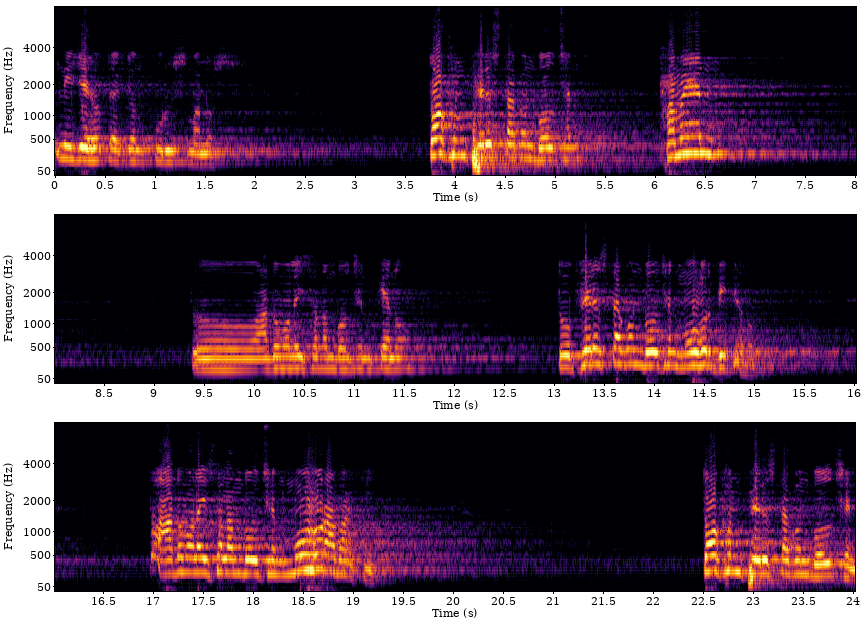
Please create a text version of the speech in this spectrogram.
নিজে হতো একজন পুরুষ মানুষ। তখন ফেরেস্তাগণ বলছেন, থামেন। তো আদম আলাই বলছেন, কেন? তো ফেরেস্তাগণ বলছেন, মোহর দিতে হবে। তো আদম আলাই সাল্লাম বলছেন, মোহর আবার কি? তখন ফেরেস্তাগণ বলছেন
